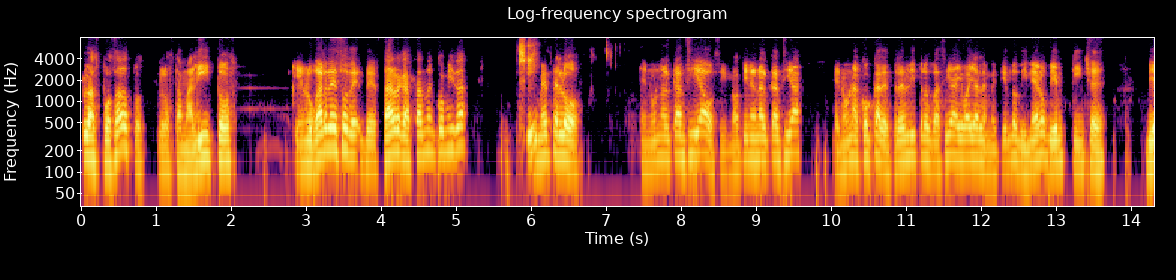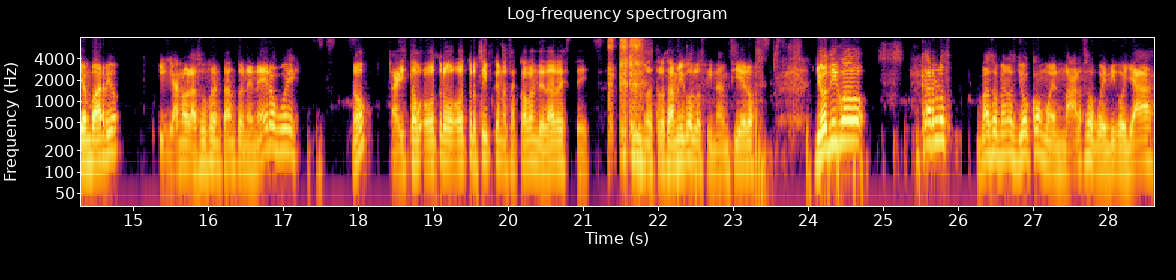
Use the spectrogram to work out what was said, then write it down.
Las posadas, pues los tamalitos. Y en lugar de eso, de, de estar gastando en comida, Sí, mételo en una alcancía o si no tienen alcancía, en una coca de 3 litros vacía y váyanle metiendo dinero, bien pinche, bien barrio, y ya no la sufren tanto en enero, güey. ¿No? Ahí está otro, otro tip que nos acaban de dar este, nuestros amigos los financieros. Yo digo, Carlos, más o menos yo como en marzo, güey, digo, ya,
